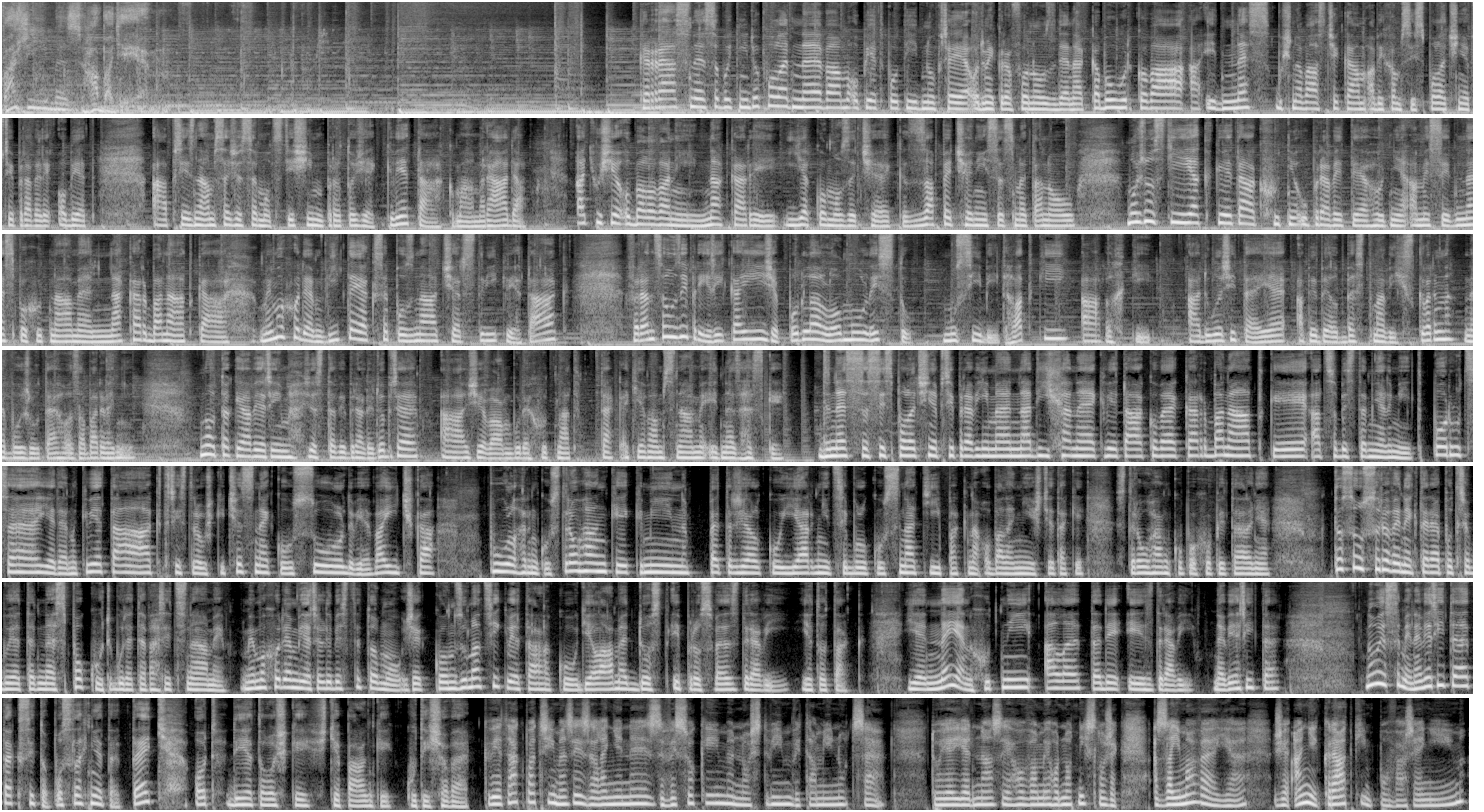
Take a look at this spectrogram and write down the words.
Vaříme s habadějem. Krásné sobotní dopoledne vám opět po týdnu přeje od mikrofonu Zdena Kabourková a i dnes už na vás čekám, abychom si společně připravili oběd. A přiznám se, že se moc těším, protože květák mám ráda. Ať už je obalovaný na kary, jako mozeček, zapečený se smetanou. Možností, jak květák chutně upravit, je hodně a my si dnes pochutnáme na karbanátkách. Mimochodem, víte, jak se pozná čerstvý květák? Francouzi prý říkají, že podle lomu listu musí být hladký a vlhký a důležité je, aby byl bez tmavých skvrn nebo žlutého zabarvení. No tak já věřím, že jste vybrali dobře a že vám bude chutnat. Tak ať je vám s námi i dnes hezky. Dnes si společně připravíme nadýchané květákové karbanátky a co byste měli mít po ruce, jeden květák, tři stroužky česneku, sůl, dvě vajíčka, půl hrnku strouhanky, kmín, petrželku, jarní cibulku, snatí, pak na obalení ještě taky strouhanku pochopitelně. To jsou suroviny, které potřebujete dnes, pokud budete vařit s námi. Mimochodem, věřili byste tomu, že konzumací květáku děláme dost i pro své zdraví. Je to tak. Je nejen chutný, ale tedy i zdravý. Nevěříte? No, jestli mi nevěříte, tak si to poslechněte teď od dietoložky Štěpánky Kutyšové. Květák patří mezi zeleniny s vysokým množstvím vitamínu C. To je jedna z jeho velmi hodnotných složek. A zajímavé je, že ani krátkým povařením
